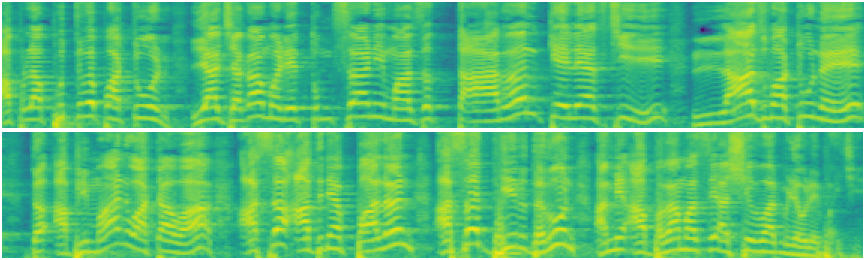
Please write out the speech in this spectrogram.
आपला पुत्र पाठवून या जगामध्ये तुमचं आणि माझं तारण केल्याची लाज वाटू नये तर अभिमान वाटावा. असं आज्ञा पालन असं धीर धरून आम्ही अब्रामाचे आशीर्वाद मिळवले पाहिजे.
